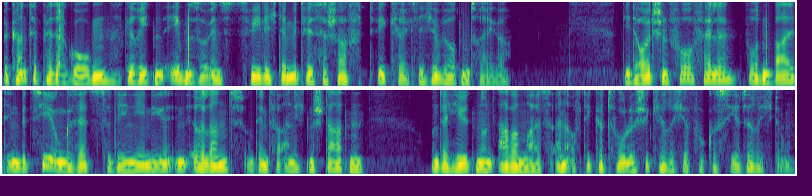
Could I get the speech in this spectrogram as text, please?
Bekannte Pädagogen gerieten ebenso ins Zwielicht der Mitwisserschaft wie kirchliche Würdenträger. Die deutschen Vorfälle wurden bald in Beziehung gesetzt zu denjenigen in Irland und den Vereinigten Staaten und erhielten nun abermals eine auf die katholische Kirche fokussierte Richtung.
